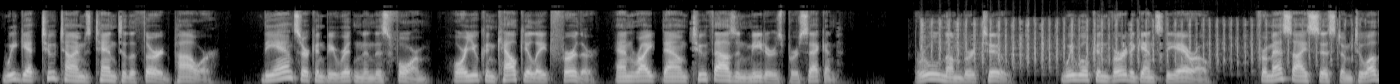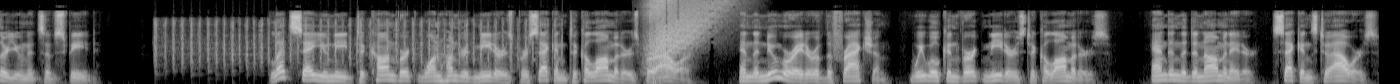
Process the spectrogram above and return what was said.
We get 2 times 10 to the third power. The answer can be written in this form, or you can calculate further and write down 2000 meters per second. Rule number 2. We will convert against the arrow from SI system to other units of speed. Let's say you need to convert 100 meters per second to kilometers per hour. In the numerator of the fraction, we will convert meters to kilometers. And in the denominator, seconds to hours.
